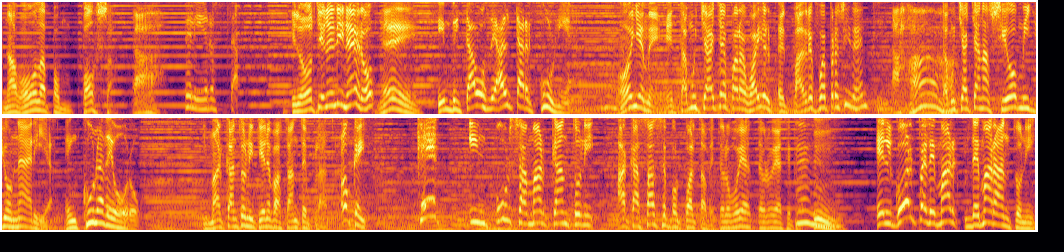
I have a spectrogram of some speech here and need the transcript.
Una boda pomposa. Ah. Peligrosa. Y luego tienen dinero. Ey, invitados de alta alcurnia. Óyeme, esta muchacha de Paraguay, el, el padre fue presidente. Ajá. Esta muchacha nació millonaria. En cuna de oro. Y Marc Anthony tiene bastante plata. Ok, ¿qué impulsa a Marc Anthony a casarse por cuarta vez? Te lo voy a, te lo voy a decir. Mm, El golpe de Marc de Mar Anthony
